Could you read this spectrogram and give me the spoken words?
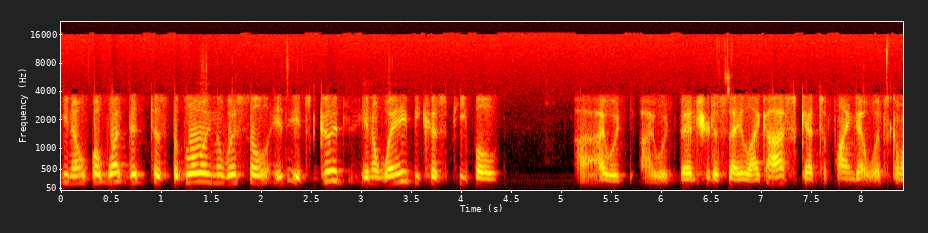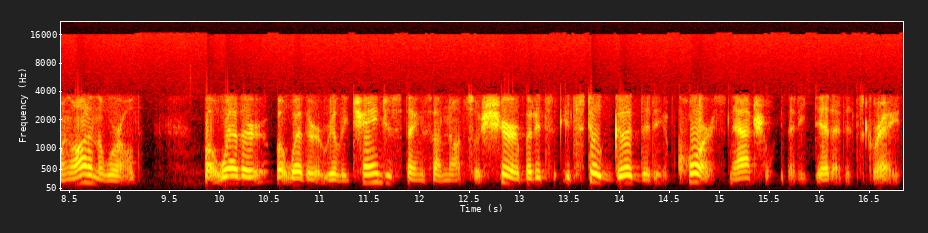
you know, but what does the blowing the whistle? It, it's good in a way because people, uh, I would I would venture to say, like us, get to find out what's going on in the world. But whether but whether it really changes things, I'm not so sure. But it's it's still good that, of course, naturally that he did it. It's great,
